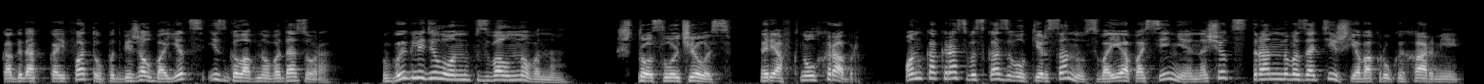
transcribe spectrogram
когда к Кайфату подбежал боец из головного дозора. Выглядел он взволнованным. «Что случилось?» — рявкнул храбр. Он как раз высказывал Кирсану свои опасения насчет странного затишья вокруг их армии,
